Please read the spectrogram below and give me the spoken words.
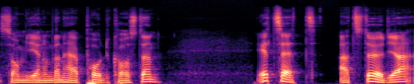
som genom den här podcasten. Ett sätt att stödja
